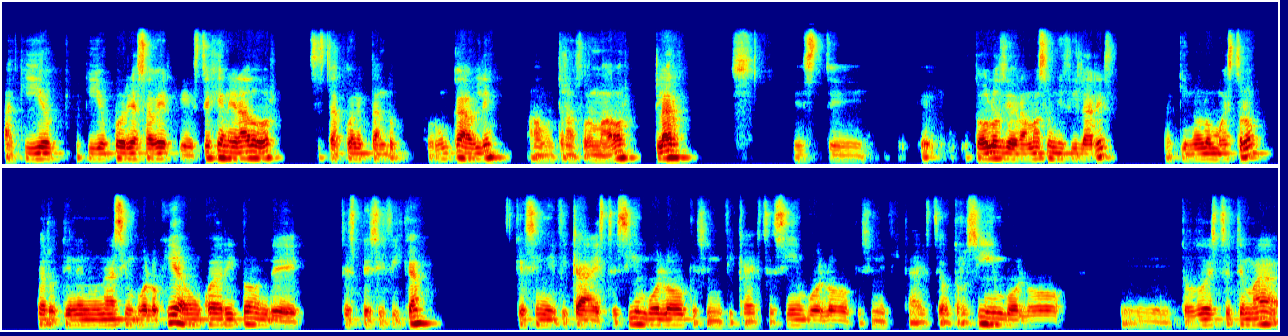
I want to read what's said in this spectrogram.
aquí yo, aquí yo podría saber que este generador se está conectando por un cable a un transformador. Claro, este, eh, todos los diagramas unifilares, aquí no lo muestro, pero tienen una simbología, un cuadrito donde te especifica qué significa este símbolo, qué significa este símbolo, qué significa este otro símbolo. Eh, todo este tema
